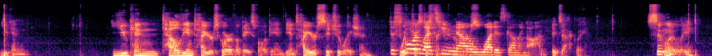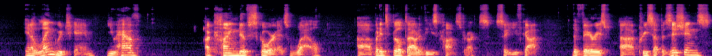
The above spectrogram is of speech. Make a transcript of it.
you can you can tell the entire score of a baseball game, the entire situation. The score lets you know what is going on. Exactly. Similarly, in a language game, you have a kind of score as well, uh, but it's built out of these constructs. So you've got the various uh, presuppositions,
